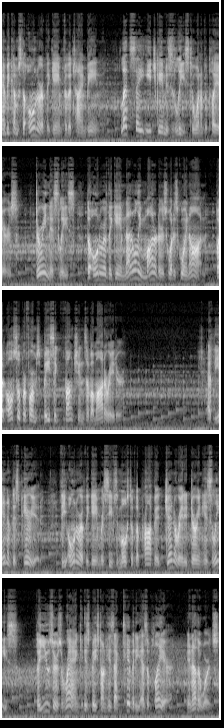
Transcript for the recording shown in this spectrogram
and becomes the owner of the game for the time being. Let's say each game is leased to one of the players. During this lease, the owner of the game not only monitors what is going on, but also performs basic functions of a moderator. At the end of this period, the owner of the game receives most of the profit generated during his lease. The user's rank is based on his activity as a player, in other words,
